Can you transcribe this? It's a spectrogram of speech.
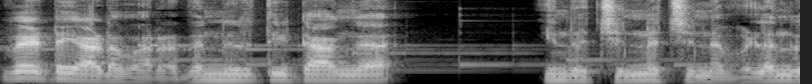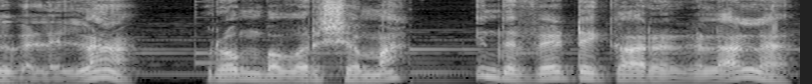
வேட்டையாட வர்றத நிறுத்திட்டாங்க. இந்த சின்ன சின்ன விலங்குகள் எல்லாம் ரொம்ப வருஷமா இந்த வேட்டைக்காரர்களால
